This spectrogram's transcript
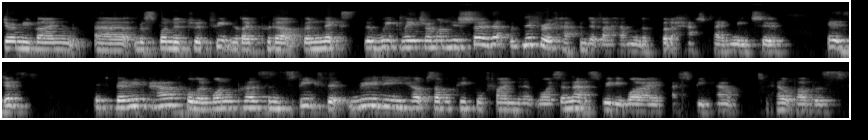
Jeremy Vine uh, responded to a tweet that I put up, and next the week later I'm on his show. That would never have happened if I hadn't have put a hashtag me too. It's just it's very powerful when one person speaks it really helps other people find their voice. And that's really why i speak out to help others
